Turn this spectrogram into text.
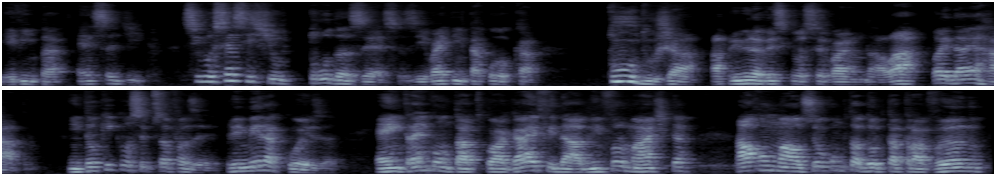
E aí vem para essa dica. Se você assistiu todas essas e vai tentar colocar tudo já a primeira vez que você vai andar lá, vai dar errado. Então o que, que você precisa fazer? Primeira coisa é entrar em contato com a HFW Informática, arrumar o seu computador que está travando,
